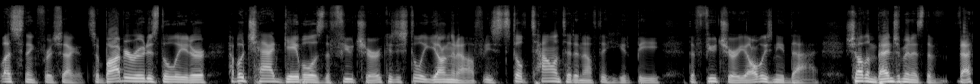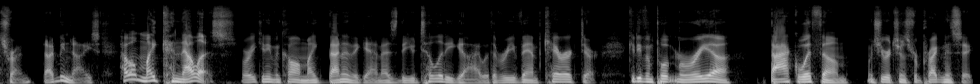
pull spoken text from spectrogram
Let's think for a second. So Bobby Roode is the leader. How about Chad Gable as the future? Because he's still young enough and he's still talented enough that he could be the future. You always need that. Shelton Benjamin as the veteran. That'd be nice. How about Mike Kanellis? Or you can even call him Mike Bennett again as the utility guy with a revamped character. Could even put Maria back with them when she returns from pregnancy.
